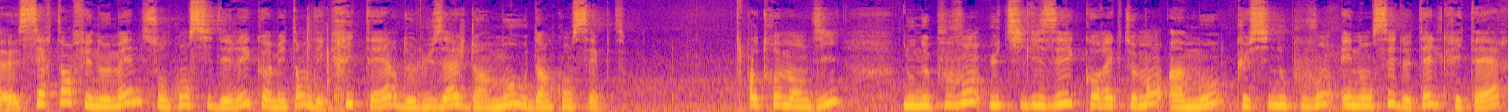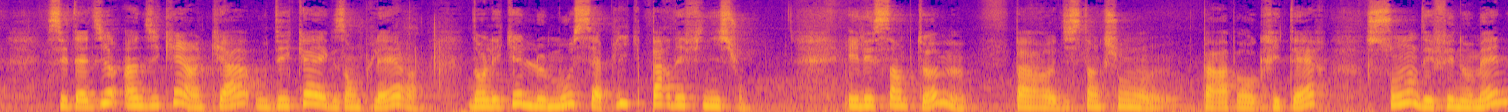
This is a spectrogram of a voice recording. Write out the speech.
Euh, certains phénomènes sont considérés comme étant des critères de l'usage d'un mot ou d'un concept. Autrement dit, nous ne pouvons utiliser correctement un mot que si nous pouvons énoncer de tels critères, c'est-à-dire indiquer un cas ou des cas exemplaires dans lesquels le mot s'applique par définition. Et les symptômes, par distinction euh, par rapport aux critères, sont des phénomènes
